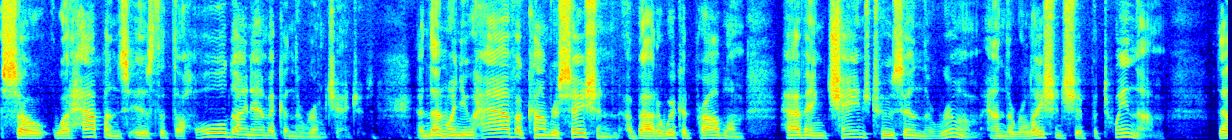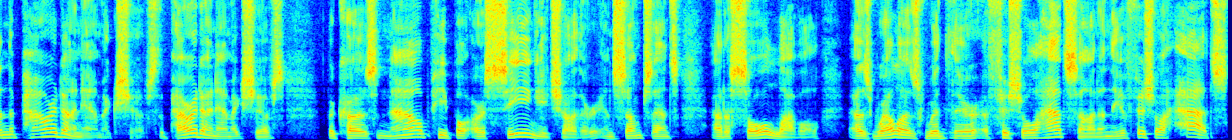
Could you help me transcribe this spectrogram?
so what happens is that the whole dynamic in the room changes. And then when you have a conversation about a wicked problem, having changed who's in the room and the relationship between them, then the power dynamic shifts. The power dynamic shifts because now people are seeing each other in some sense at a soul level, as well as with their official hats on. And the official hats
